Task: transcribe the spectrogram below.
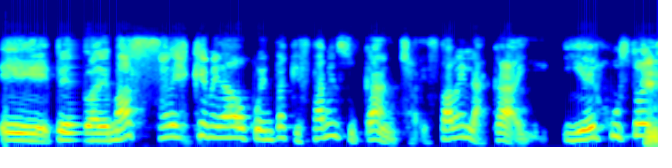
eh, pero además, ¿sabes qué? Me he dado cuenta que estaba en su cancha, estaba en la calle. Y él justo em,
